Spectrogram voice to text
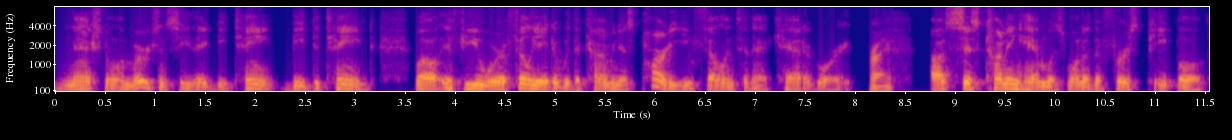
national emergency, they'd be detained, be detained. Well, if you were affiliated with the Communist Party, you fell into that category. Right. Uh, Sis Cunningham was one of the first people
